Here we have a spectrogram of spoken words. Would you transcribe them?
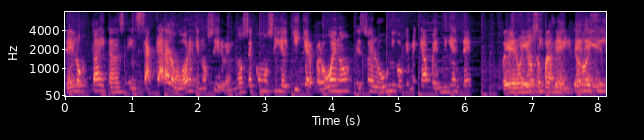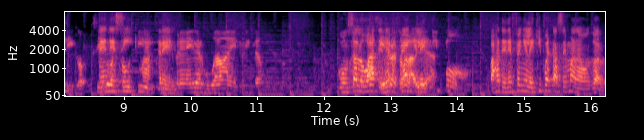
de los Titans en sacar a los jugadores que no sirven. No sé cómo sigue el kicker, pero bueno, eso es lo único que me queda pendiente. pero yo sí también. Tennessee, Tennessee más tres. jugaba en New England. Gonzalo, vas a tener fe en el equipo. Vas a tener fe en el equipo esta semana, Gonzalo.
